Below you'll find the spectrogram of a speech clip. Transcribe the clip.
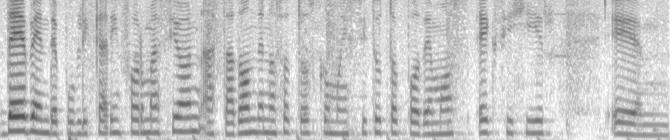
deben de publicar información, hasta dónde nosotros como instituto podemos exigir em,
